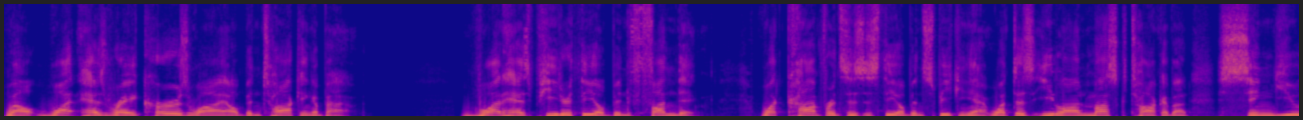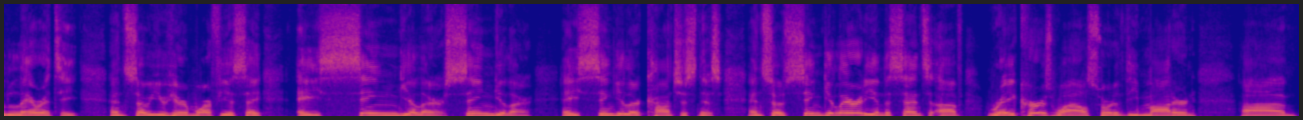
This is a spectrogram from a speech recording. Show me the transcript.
Well, what has Ray Kurzweil been talking about? What has Peter Thiel been funding? What conferences has Thiel been speaking at? What does Elon Musk talk about? Singularity. And so you hear Morpheus say, a singular, singular, a singular consciousness. And so singularity in the sense of Ray Kurzweil, sort of the modern um,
